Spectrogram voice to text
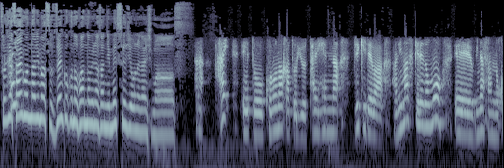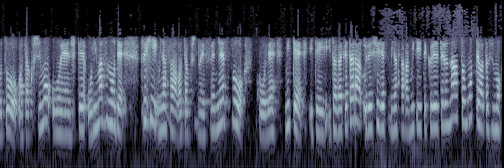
それじゃあ最後になります、はい、全国のファンの皆さんにメッセージをお願いします。あはい、えーと、コロナ禍という大変な時期ではありますけれども、えー、皆さんのことを私も応援しておりますので、ぜひ皆さん、私の SNS をこう、ね、見ていていただけたら嬉しいです。皆さんが見ていてくれてるなと思って、私も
